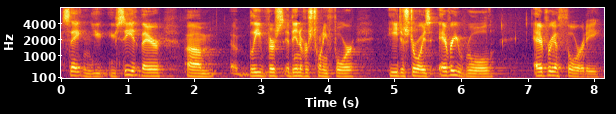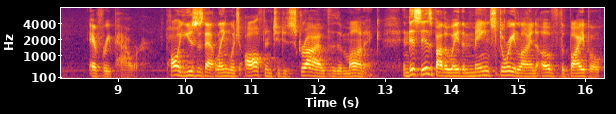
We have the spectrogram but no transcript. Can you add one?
Satan, you, you see it there. Um, I believe verse at the end of verse 24, he destroys every rule, every authority, every power. Paul uses that language often to describe the demonic. And this is, by the way, the main storyline of the Bible,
